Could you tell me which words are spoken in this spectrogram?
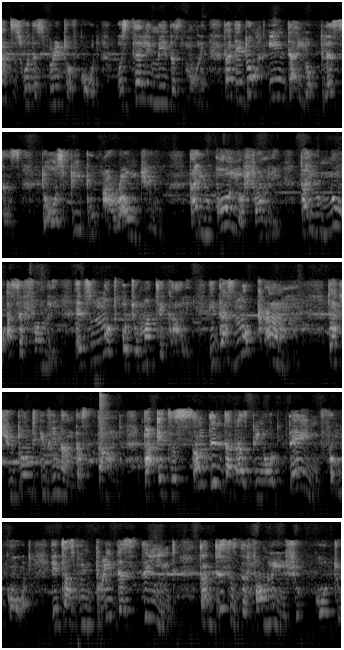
That is what the Spirit of God was telling me this morning. That they don't hinder your blessings. Those people around you that you call your family, that you know as a family, it's not automatically. It does not come that you don't even understand. But it is something that has been ordained from God. It has been predestined that this is the family you should go to.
